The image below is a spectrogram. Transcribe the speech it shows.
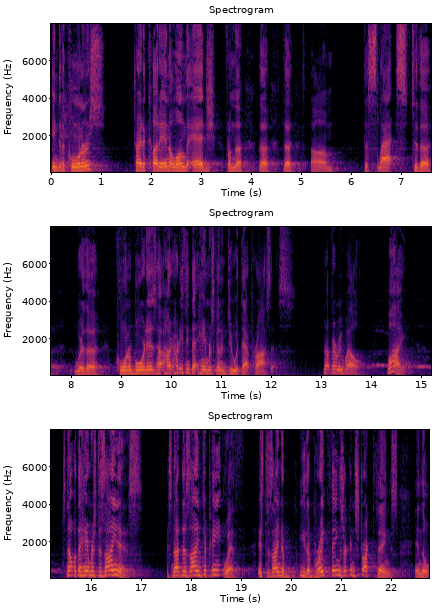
into the corners, trying to cut in along the edge from the, the, the, um, the slats to the, where the corner board is. How, how, how do you think that hammer is going to do with that process? Not very well. Why? It's not what the hammer's design is. It's not designed to paint with. It's designed to either break things or construct things in the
